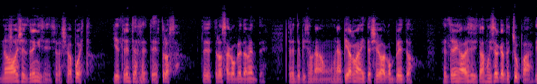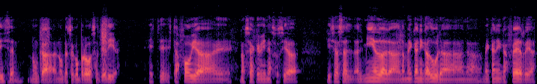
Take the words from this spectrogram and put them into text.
no oye el tren y se, se lo lleva puesto. Y el tren te, te destroza, te destroza completamente. El tren te pisa una, una pierna y te lleva completo. El tren a veces si estás muy cerca te chupa, dicen. Nunca, nunca se comprobó esa teoría. Este, esta fobia, eh, no sé a qué viene asociada, quizás al, miedo a la, mecánica dura, a la mecánica férrea.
